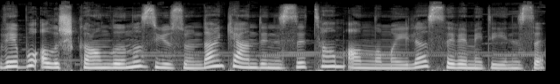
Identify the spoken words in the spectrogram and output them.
ve bu alışkanlığınız yüzünden kendinizi tam anlamıyla sevemediğinizi,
